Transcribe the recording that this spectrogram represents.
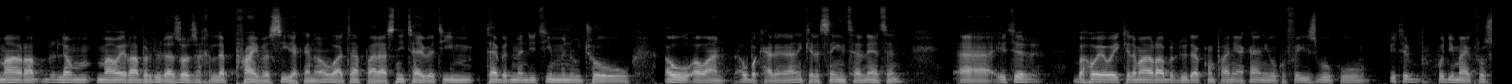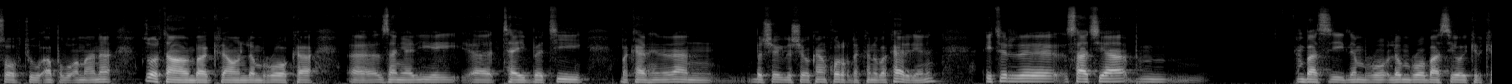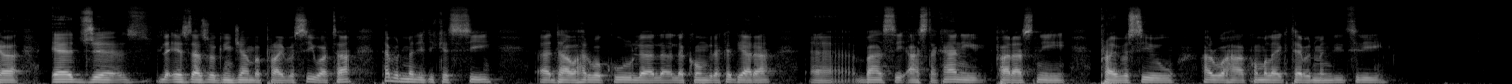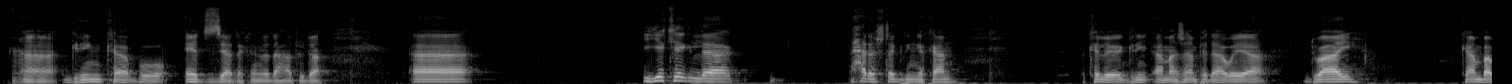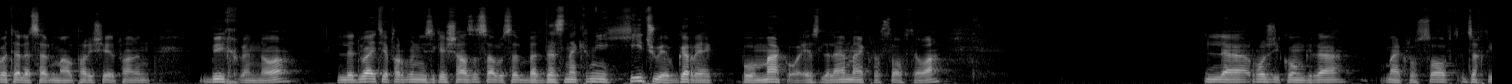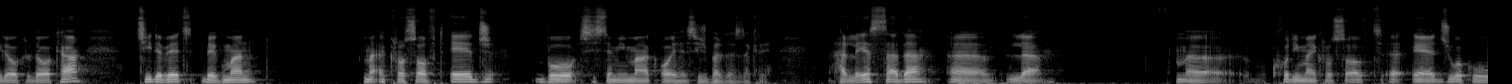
ماوەی ڕابردوودا زۆر جەخت لە پرایڤسی دەکەنەوە واتە پاراستنی تایبەتی تایبەتمەندیتی من و تۆ و ئەو ئەوان ئەو بەکارێنانی کە لەسەر ئینتەرنێتن ئیتر بەهۆیەوەی کە لەما ڕابردوودا کۆمپانیەکانی وەکو فەیسبوک و ئیتر خودی مایکرۆسۆفت و ئەپڵ و ئەمانە زۆر تاوانبار کراون لەمڕۆ کە زانیاری تایبەتی بەکارهێنەران بەشێک لە شێوەکان قۆرق دەکەن و بەکاری دێنن ئیتر ساچیا باسی لەمڕۆ باسیەوەی کرد کە ئێج لە ئێزدا زۆر گرنجان بە پرایڤسی واتە تا برمەێتی کەسی داوە هەروەکو لە کۆنگرەکە دیارە باسی ئاستەکانی پاراستنی پرایڤسی و هەروەها کۆمەڵێک تایبەتمەندی تری گرنگ کە بۆ ئێج زیاد دەکرێن لە داهاتوودا یەکێک لە هەرشتە گرنگەکان کە لە گرنگ ئاماژان پێداوەیە دوای کام بابەتە لەسەر ماڵپەڕی شێتوانن بیخوێندنەوە لە دوای تێپەڕبوون نزیکەی 16 سال بەسەر بەردەست نەکردنی هیچ وێبگەڕێک بۆ ماک ئۆئس لەلایەن مایکرۆسۆفتەوە لە ڕۆژی کۆنگرا مایکرۆسۆفت جەختی لەوە کردەوە کە چی دەبێت بێگومان مایکرۆسۆفت ئێج بۆ سیستەمی ماک ئۆی هەسیش بەردەست دەکرێت هەر لە ئێستادا لە خودی مایکرۆسۆفت ئێج وەکو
